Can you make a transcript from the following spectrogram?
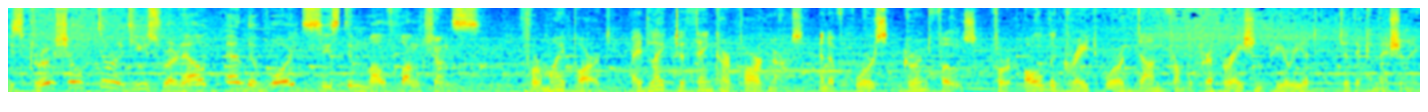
is crucial to reduce runout and avoid system malfunctions. For my part, I'd like to thank our partners and of course Grundfos for all the great work done from the preparation period to the commissioning.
